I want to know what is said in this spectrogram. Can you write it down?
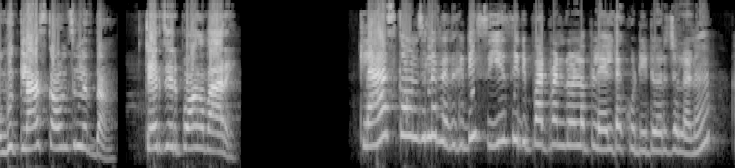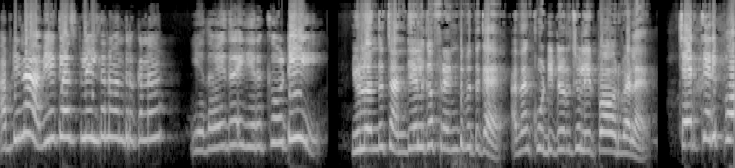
உங்க கிளாஸ் கவுன்சிலர் தான் சரி சரி போங்க வாரேன் கிளாஸ் கவுன்சிலர் எதுக்கிட்ட சிஎஸ்சி டிபார்ட்மெண்ட்ல உள்ள பிள்ளைகிட்ட கூட்டிட்டு வர சொல்லணும் அப்படின்னா அவிய கிளாஸ் பிள்ளைங்க தான வந்திருக்கணும் ஏதோ இதோ இருக்குடி இவள வந்து சந்தியாளுக்கு ஃப்ரெண்ட் பத்துக்க அதான் கூட்டிட்டு வர சொல்லிருப்பா ஒருவேளை சரி சரி போ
